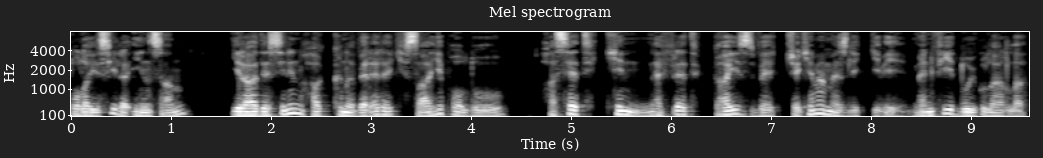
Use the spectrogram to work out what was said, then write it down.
Dolayısıyla insan, iradesinin hakkını vererek sahip olduğu haset, kin, nefret, gayz ve çekememezlik gibi menfi duygularla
